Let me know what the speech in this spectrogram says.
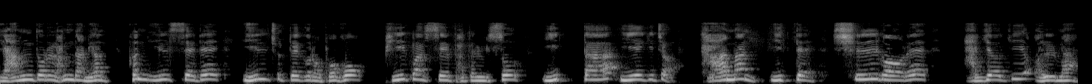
양도를 한다면 그건 1세대 1주택으로 보고 비과세 받을 수 있다 이 얘기죠. 다만 이때 실거래 가격이 얼마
